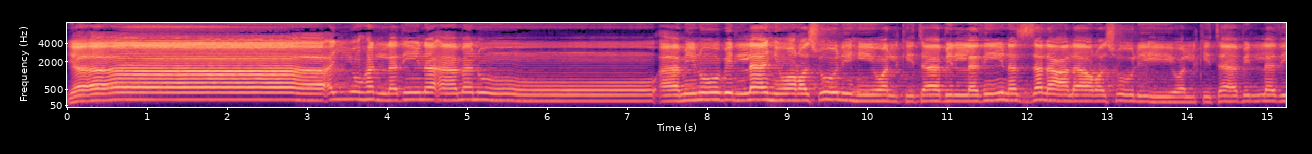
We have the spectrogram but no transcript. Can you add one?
يا أيها الذين آمنوا آمنوا بالله ورسوله والكتاب الذي نزل على رسوله والكتاب الذي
